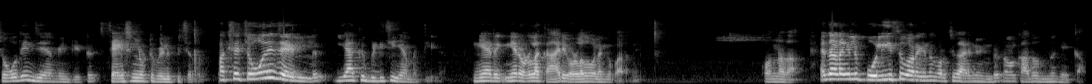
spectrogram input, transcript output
ചോദ്യം ചെയ്യാൻ വേണ്ടിയിട്ട് സ്റ്റേഷനിലോട്ട് വിളിപ്പിച്ചത്. പക്ഷെ ചോദ്യം ചെയ്യലിൽ ഇയാൾക്ക് പിടിച്ചു ചെയ്യാൻ പറ്റിയില്ല. ഇങ്ങനെ ഇങ്ങനെയുള്ള കാര്യം ഉള്ളതുപോലെ അങ്ങ് പറഞ്ഞു. കൊന്നതാ. എന്താണെങ്കിലും പോലീസ് പറയുന്ന കുറച്ച് കാര്യങ്ങളുണ്ട്. നമുക്ക് അതൊന്ന് കേൾക്കാം.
